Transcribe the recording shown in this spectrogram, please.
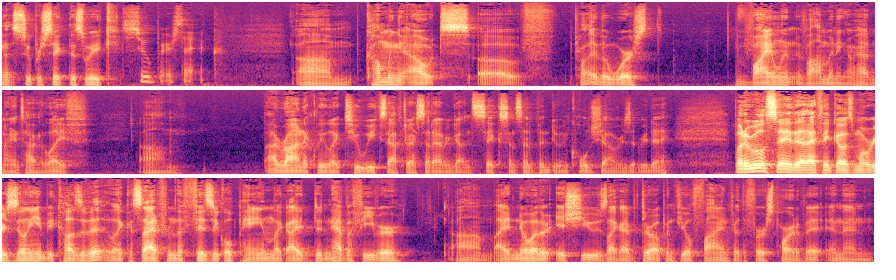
got super sick this week. Super sick um, coming out of probably the worst violent vomiting I've had my entire life. Um, ironically, like two weeks after I said I haven't gotten sick since I've been doing cold showers every day. But I will say that I think I was more resilient because of it. Like aside from the physical pain, like I didn't have a fever. Um, I had no other issues. Like I'd throw up and feel fine for the first part of it, and then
